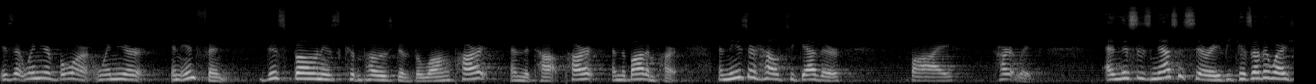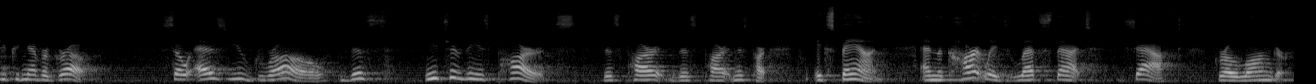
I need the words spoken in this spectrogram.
is that when you're born, when you're an infant, this bone is composed of the long part and the top part and the bottom part. And these are held together by cartilage. And this is necessary because otherwise you could never grow. So as you grow, this, each of these parts, this part, this part, and this part, expand. And the cartilage lets that shaft grow longer.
